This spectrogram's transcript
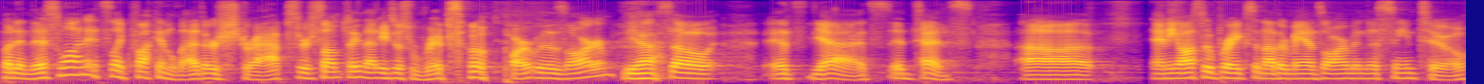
But in this one, it's like fucking leather straps or something that he just rips apart with his arm. Yeah. So it's, yeah, it's intense. Uh, and he also breaks another man's arm in this scene too.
